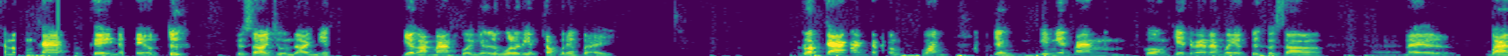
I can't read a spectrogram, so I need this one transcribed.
ក្នុងការប្រកេននៅពេលឧទ្ទិសកុសលជូនដល់នេះយើងអត់បានធ្វើយើងរវល់រៀបតករៀបក៏អីរត់ការខាងក្រៅខ្វាញ់អញ្ចឹងវាមានបានកងចេតនាដើម្បីឧទ្ទិសកុសលដែលបាន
